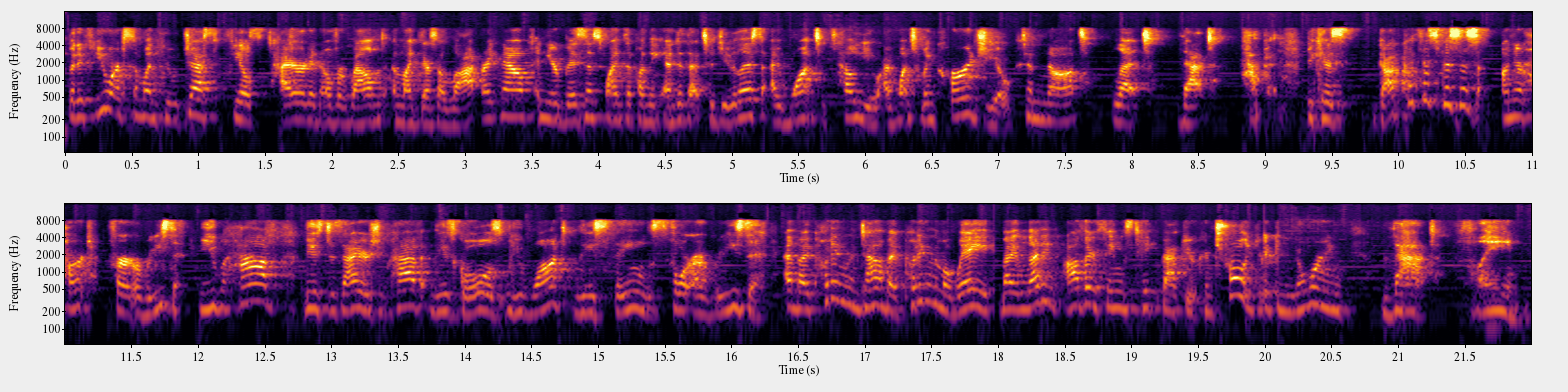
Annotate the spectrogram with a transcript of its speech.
But if you are someone who just feels tired and overwhelmed and like there's a lot right now and your business winds up on the end of that to-do list, I want to tell you, I want to encourage you to not let that happen because God put this business on your heart for a reason. You have these desires, you have these goals, you want these things for a reason. And by putting them down, by putting them away, by letting other things take back your control, you're ignoring that flame.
